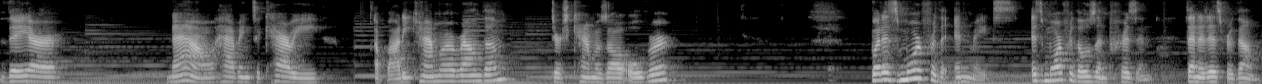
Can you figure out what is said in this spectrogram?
They are now having to carry a body camera around them. There's cameras all over. But it's more for the inmates, it's more for those in prison than it is for them.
